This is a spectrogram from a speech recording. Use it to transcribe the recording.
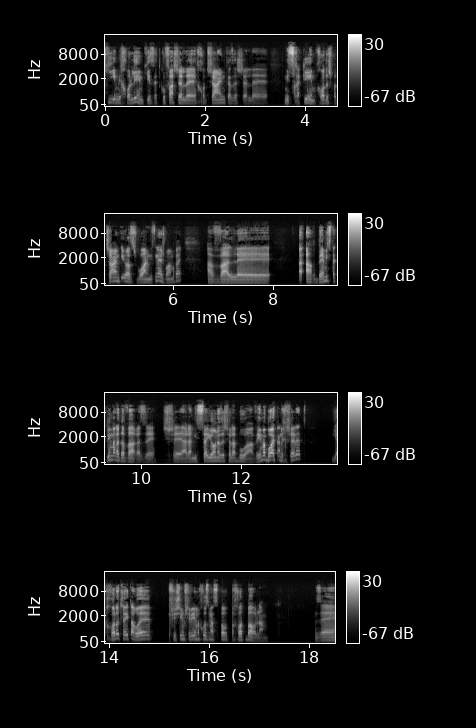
כי, הם יכולים, כי זו תקופה של אה, חודשיים כזה של אה, משחקים, חודש-חודשיים, כאילו, אז שבועיים לפני, שבועיים אחרי, אבל אה, הרבה מסתכלים על הדבר הזה, על הניסיון הזה של הבועה, ואם הבועה הייתה נכשלת, יכול להיות שהיית רואה 60-70 אחוז מהספורט פחות בעולם. זה...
